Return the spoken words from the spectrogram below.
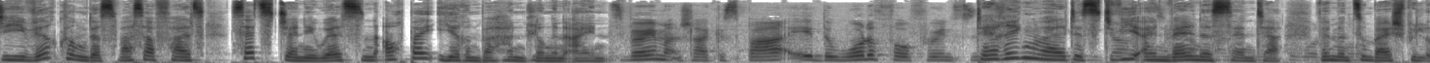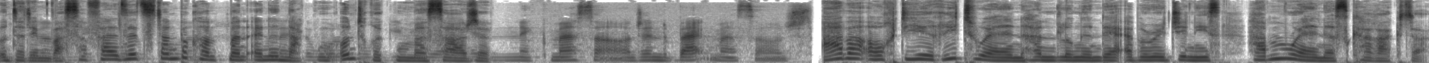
Die Wirkung des Wasserfalls setzt Jenny Wilson auch bei ihren Behandlungen ein. Der Regenwald ist wie ein Wellnesscenter. Wenn man zum Beispiel unter dem Wasserfall sitzt, dann bekommt man eine Nacken- und Rückenmassage. Aber auch die rituellen Handlungen der Aborigines haben Wellness-Charakter.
